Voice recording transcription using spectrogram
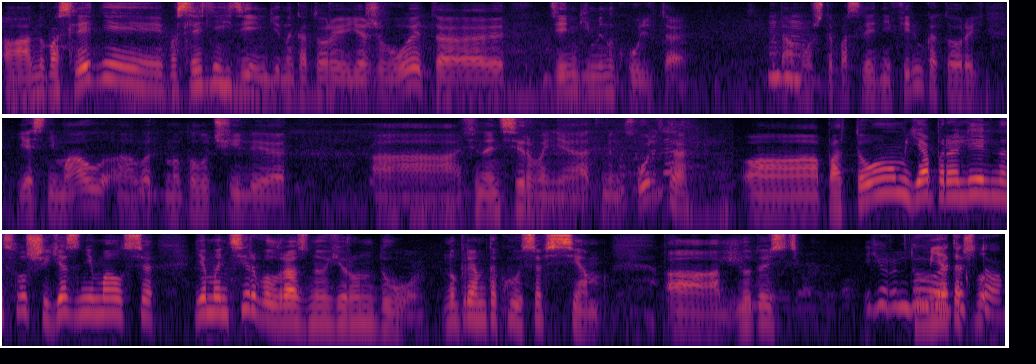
А, ну, последние, последние деньги, на которые я живу, это деньги Минкульта. Потому что последний фильм, который я снимал, а, вот мы получили а, финансирование от Минкульта. А, потом я параллельно, слушай, я занимался, я монтировал разную ерунду. Ну, прям такую совсем. А, ну, то есть Ерунду У меня это так что?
